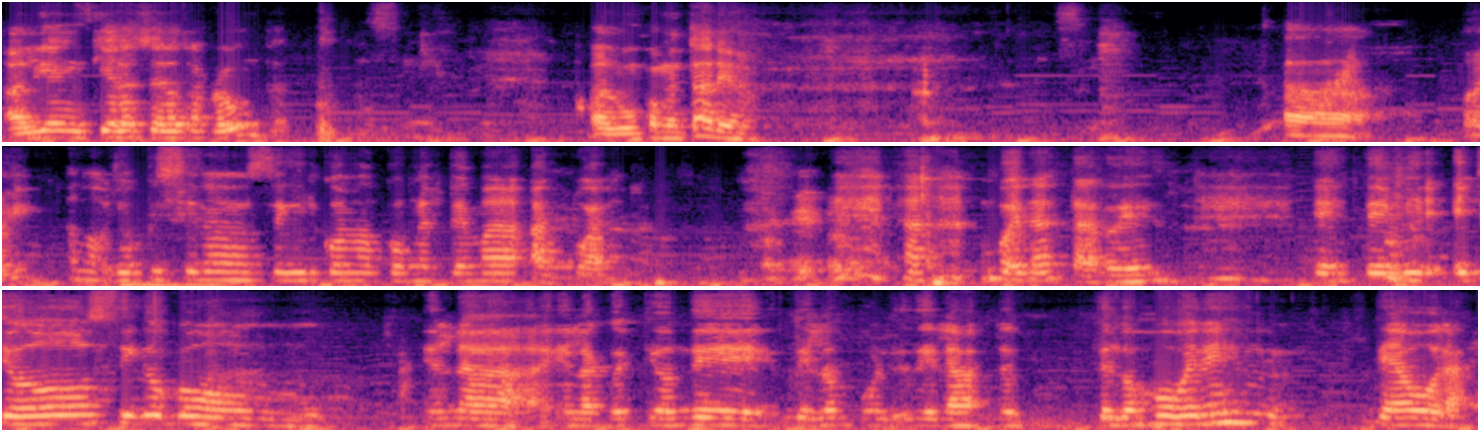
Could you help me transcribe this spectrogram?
¿Alguien quiere hacer otra pregunta? ¿Algún comentario? Ah, ¿Por aquí? Ah, no, yo quisiera seguir con, con el tema actual. Buenas tardes. Este, mire, yo sigo con en la, en la cuestión de, de los, de, la, de, los jóvenes de ahora.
